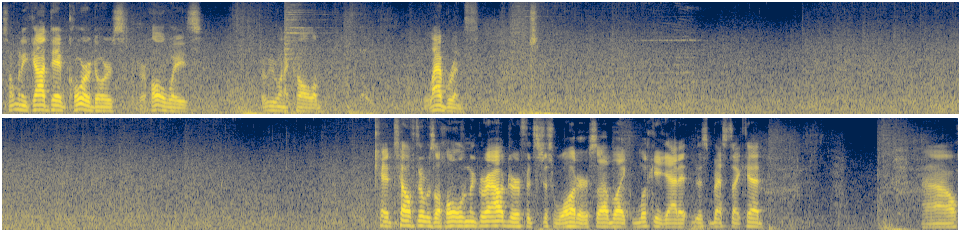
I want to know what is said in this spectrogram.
So many goddamn corridors, or hallways. Whatever you want to call them. Labyrinth. Can't tell if there was a hole in the ground or if it's just water, so I'm like looking at it as best I can. Ow.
